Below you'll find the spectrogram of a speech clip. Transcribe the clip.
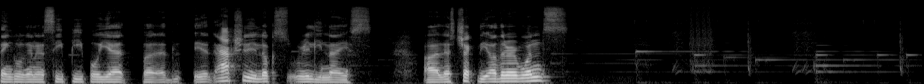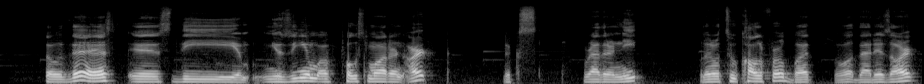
think we're gonna see people yet, but it actually looks really nice. Uh, let's check the other ones. So this is the Museum of Postmodern Art. Looks rather neat. A little too colorful, but well, that is art.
